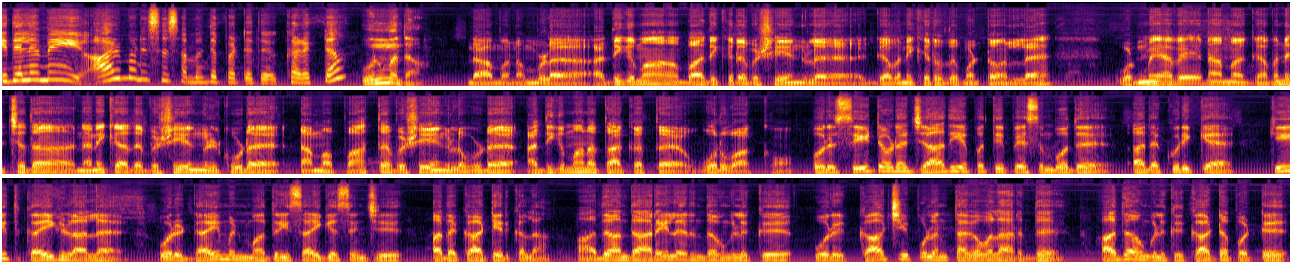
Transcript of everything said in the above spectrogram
இதெல்லாமே ஆழ் மனசு சம்பந்தப்பட்டது கரெக்டா? உண்மைதான். நாம நம்மள அதிகமா பாதிக்கிற விஷயங்களை கவனிக்கிறது மட்டும் இல்ல உண்மையாவே நாம கவனிச்சதா நினைக்காத விஷயங்கள் கூட நாம பார்த்த விஷயங்களை விட அதிகமான தாக்கத்தை உருவாக்கும். ஒரு சீட்டோட ஜாதியை பத்தி பேசும்போது அதை குறிக்க கீத் கைகளால ஒரு டைமண்ட் மாதிரி சைகை செஞ்சு அதை காட்டியிருக்கலாம். அது அந்த அறையில இருந்தவங்களுக்கு ஒரு காட்சி புலன் தகவலா இருந்து அது அவங்களுக்கு காட்டப்பட்டு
